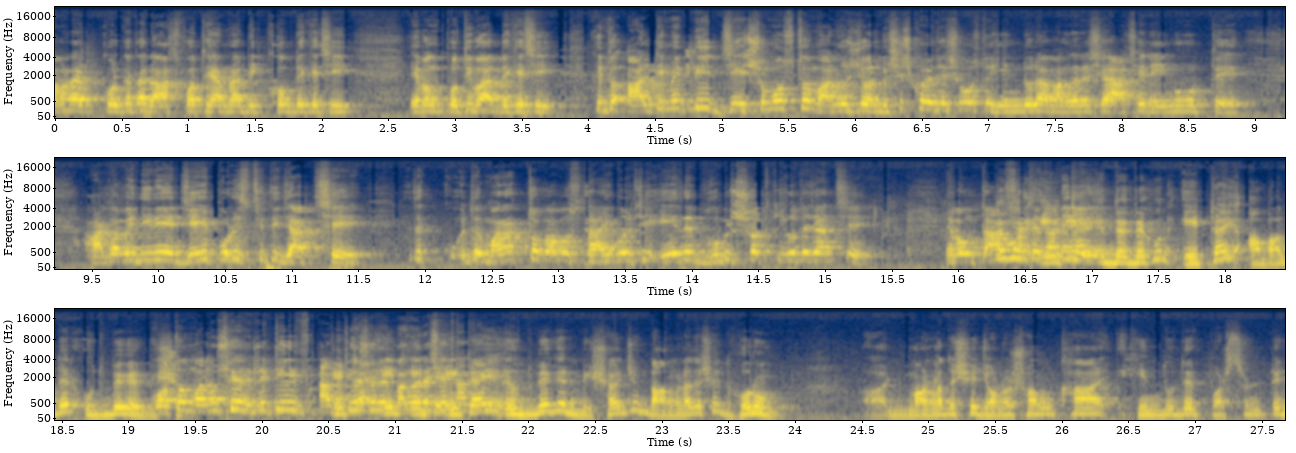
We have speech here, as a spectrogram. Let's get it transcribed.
আমরা কলকাতার রাজপথে আমরা বিক্ষোভ দেখেছি এবং প্রতিবাদ দেখেছি। কিন্তু আলটিমেটলি যে সমস্ত মানুষজন বিশেষ করে যে সমস্ত হিন্দুরা বাংলাদেশে আছেন এই মুহূর্তে আগামী দিনে যে পরিস্থিতি যাচ্ছে এতে মারাত্মক অবস্থা। আমি বলছি এদের ভবিষ্যৎ কি হতে যাচ্ছে? এবং তার দেখুন সাথে দাঁড়িয়ে এটাই- দেখুন এটাই আমাদের উদ্বেগের বিষয়। কত মানুষের রিলেটিভ আত্মীয়-স্বজন বাংলাদেশে থাকে এটাই উদ্বেগের বিষয় যে বাংলাদেশে ধরুন বাংলাদেশে জনসংখ্যা হিন্দুদের পার্সেন্টেজ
